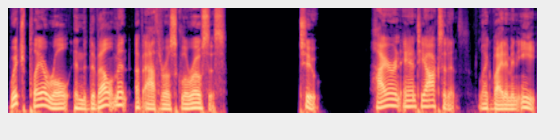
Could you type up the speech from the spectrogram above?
which play a role in the development of atherosclerosis. 2. Higher in antioxidants like vitamin E.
